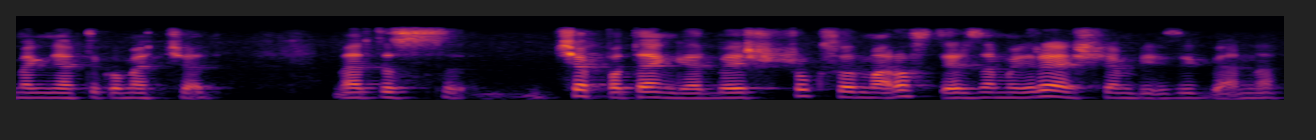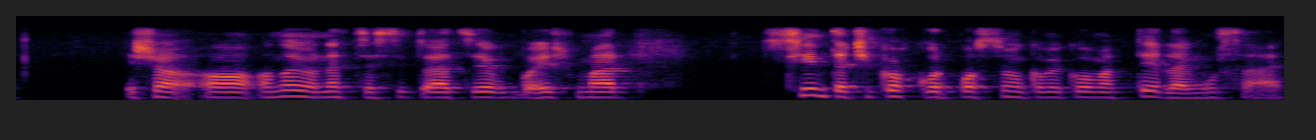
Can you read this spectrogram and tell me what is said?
megnyertük a meccset. Mert ez csepp a tengerbe, és sokszor már azt érzem, hogy Rej sem bízik benne. És a, a, a nagyon necces szituációkban is már szinte csak akkor passzolunk, amikor már tényleg muszáj.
